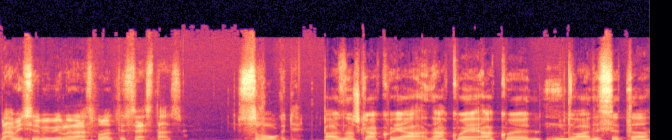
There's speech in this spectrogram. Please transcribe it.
ja mislim da bi bile raspodate sve staze. Svugde. Pa znaš kako, ja, ako je, ako je 20-a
